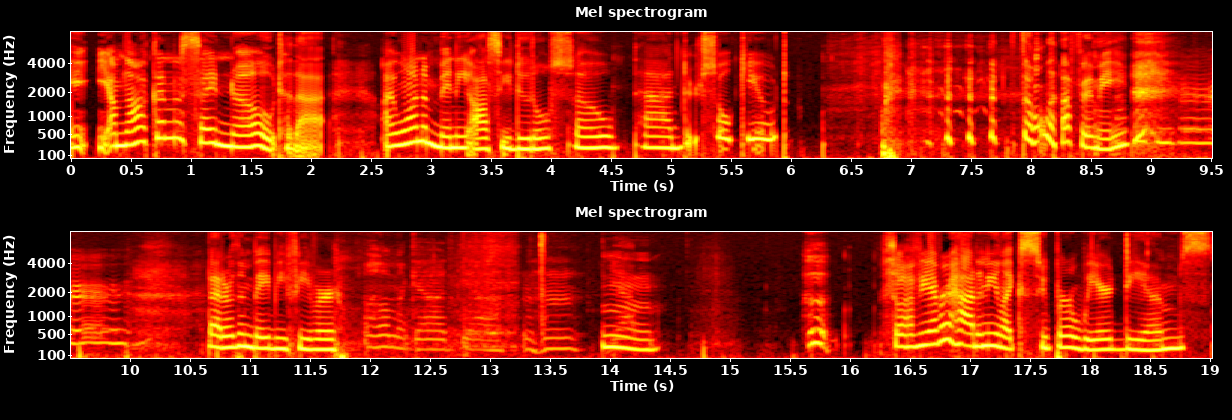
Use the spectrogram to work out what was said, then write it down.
I'm not gonna say no to that. I want a mini Aussie Doodle so bad. They're so cute. Don't laugh at me. Fever. Better than baby fever. Oh my god, yeah. hmm Mm. So have you ever had any like super weird DMs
